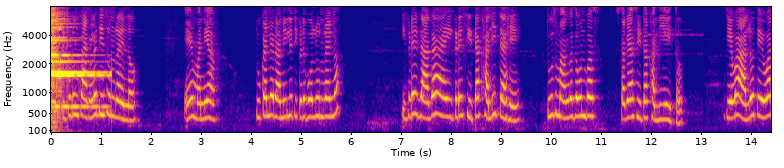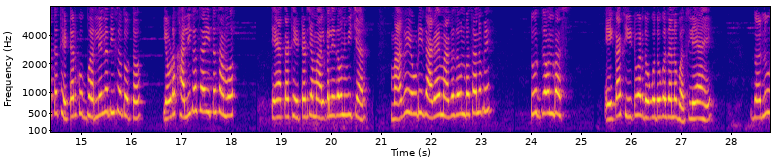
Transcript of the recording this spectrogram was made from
इकडून चांगलं दिसून राहिलं. ए मन्या तू काय राणीला तिकडे बोलून राहिला? इकडे जागा आहे इकडे सीटा खालीच आहे. तूच मांग जाऊन बस सगळ्या सीटा खाली आहे इथं. जेव्हा आलो तेव्हा तर थिएटर खूप भरलेलं दिसत होतं. एवढं खाली कसं आहे इथं समोर? ते आता थिएटरच्या मालकाला जाऊन विचार. मागे एवढी जागा आहे मागे जाऊन बसा ना बे. तूच जाऊन बस. एका सीटवर दोघं दोघं जण बसले आहे. गणू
